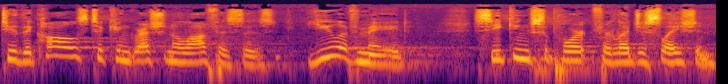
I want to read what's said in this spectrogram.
to the calls to congressional offices you have made seeking support for legislation.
